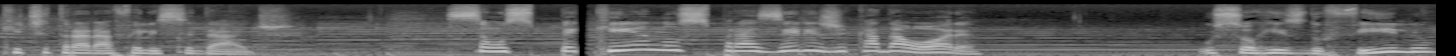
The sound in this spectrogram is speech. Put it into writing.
que te trará felicidade. São os pequenos prazeres de cada hora. O sorriso do filho,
